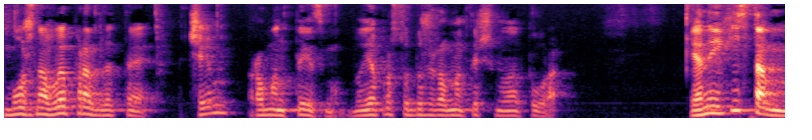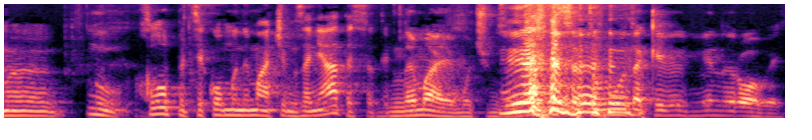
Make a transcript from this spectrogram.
можна виправдати чим? Романтизмом. Ну, я просто дуже романтична натура. Я не якийсь там е, ну, хлопець, якому нема чим зайнятися. Типу. Немає йому чим займатися, тому так і він робить.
